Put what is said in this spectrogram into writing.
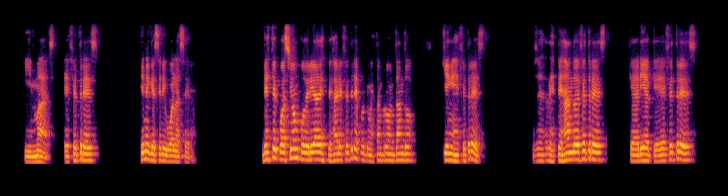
y más F3 tiene que ser igual a cero. De esta ecuación podría despejar F3 porque me están preguntando quién es F3. Entonces, despejando F3, quedaría que F3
